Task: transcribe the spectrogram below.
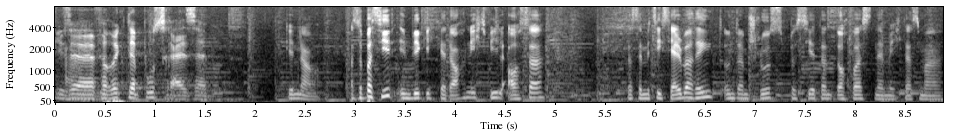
Diese ähm, verrückte Busreise. Genau. Also passiert in Wirklichkeit auch nicht viel, außer dass er mit sich selber ringt und am Schluss passiert dann doch was, nämlich dass man,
